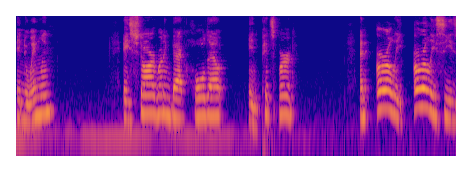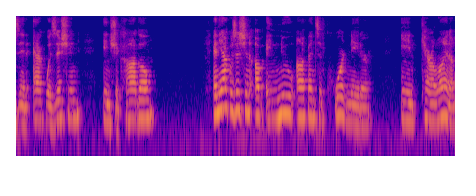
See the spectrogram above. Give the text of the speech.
in New England, a star running back holdout in Pittsburgh, an early, early season acquisition in Chicago, and the acquisition of a new offensive coordinator in Carolina.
